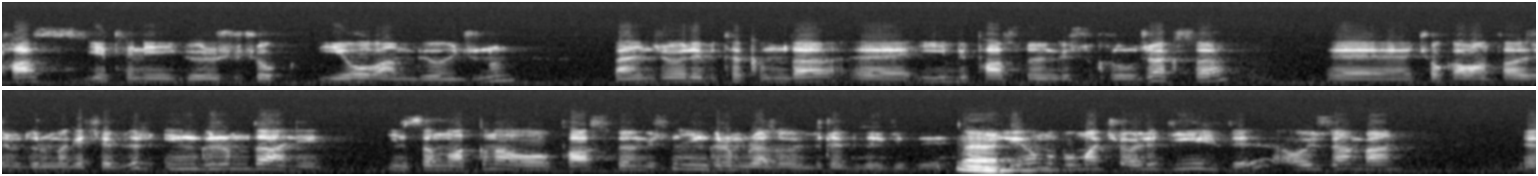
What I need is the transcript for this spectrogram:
pas yeteneği, görüşü çok iyi olan bir oyuncunun bence öyle bir takımda e, iyi bir pas döngüsü kurulacaksa e, çok avantajlı bir duruma geçebilir. Ingram'da hani insanın aklına o pas döngüsünü Ingram biraz öldürebilir gibi Evet. geliyor ama bu maç öyle değildi. O yüzden ben e,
